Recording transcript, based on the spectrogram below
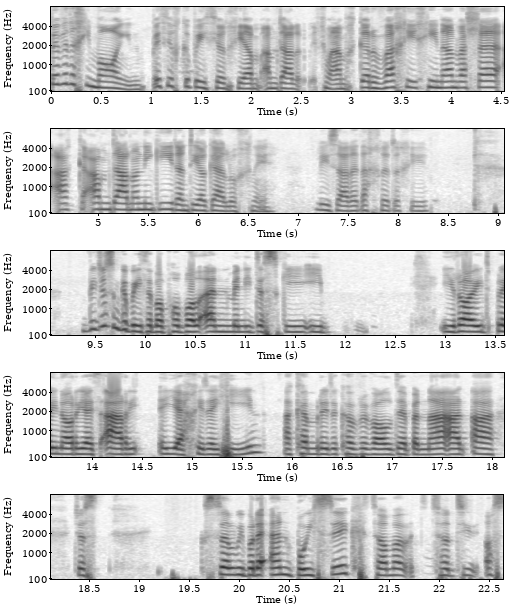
be fyddech chi moyn? Beth yw'ch gobeithio'n chi am, amdan, am eich gyrfa chi hunan falle ac amdano ni gyd yn diogelwch ni? Lisa, na ddechrau ydych chi. Fi jyst yn gobeithio bod pobl yn mynd i dysgu i, i roi blaenoriaeth ar ei iechyd ei hun a cymryd y cyfrifoldeb yna a, a just sylwi bod e yn bwysig. To, ma, to, ti, os,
